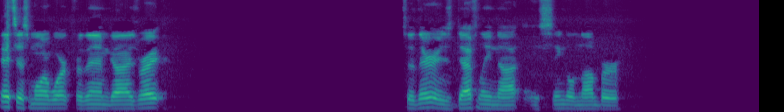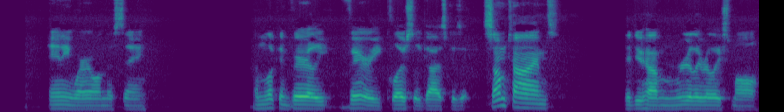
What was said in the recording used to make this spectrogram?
It's just more work for them, guys, right? So there is definitely not a single number anywhere on this thing. I'm looking very, very closely, guys, because sometimes they do have them really, really small.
